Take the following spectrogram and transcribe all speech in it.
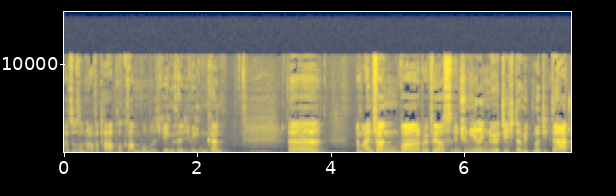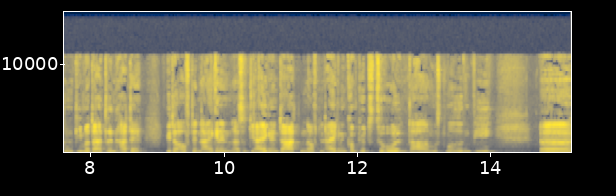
also so ein Avatar-Programm, wo man sich gegenseitig winken kann. Äh, am Anfang war Reverse Engineering nötig, damit man die Daten, die man da drin hatte, wieder auf den eigenen, also die eigenen Daten auf den eigenen Computer zu holen. Da musste man irgendwie äh,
